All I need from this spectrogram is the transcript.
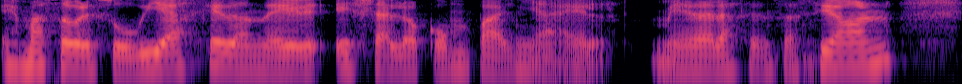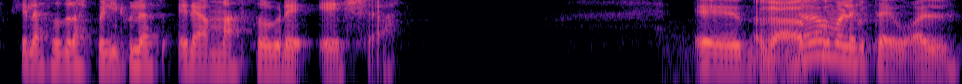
Es más sobre su viaje donde ella lo acompaña a él. Me da la sensación que las otras películas era más sobre ella. Eh, Acá, no me molesta igual.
